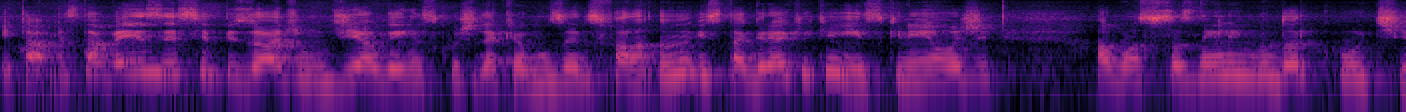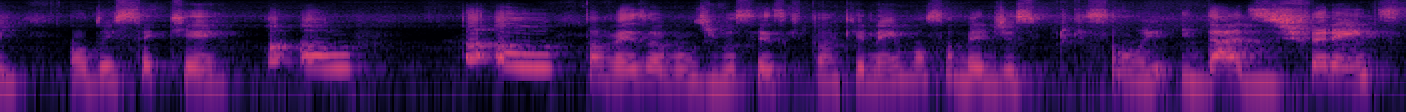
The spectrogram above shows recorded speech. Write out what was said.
e tal. Mas talvez esse episódio um dia alguém escute daqui a alguns anos e fala, Instagram, o que, que é isso? Que nem hoje algumas pessoas nem lembram do Orkut ou do ICQ. Uh-oh, uh-oh. Talvez alguns de vocês que estão aqui nem vão saber disso, porque são idades diferentes.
